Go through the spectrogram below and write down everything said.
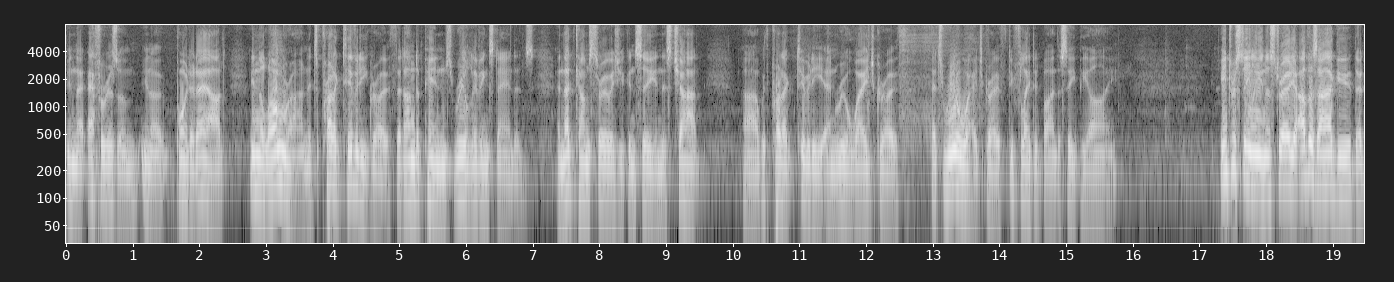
in that aphorism, you know, pointed out, in the long run, it's productivity growth that underpins real living standards. And that comes through, as you can see in this chart, uh, with productivity and real wage growth. That's real wage growth deflated by the CPI. Interestingly, in Australia, others argued that,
